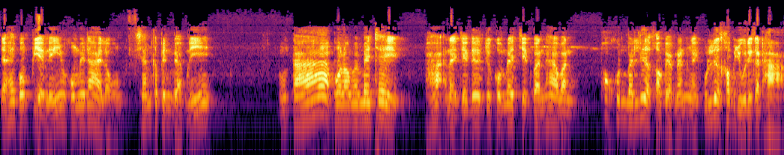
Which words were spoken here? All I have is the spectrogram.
จะให้ผมเปลี่ยนอย่างนี้คงไม่ได้หรอกฉันก็เป็นแบบนี้หลวงตาพวกเราไม่ไม่ใช่ พระไหนจะเดินจุกรมได้เจ็ดวันห้าวันเพราะคุณไปเลือกเอาแบบนั้นไง คุณเลือกเข้าไปอยู่ในกระถาง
